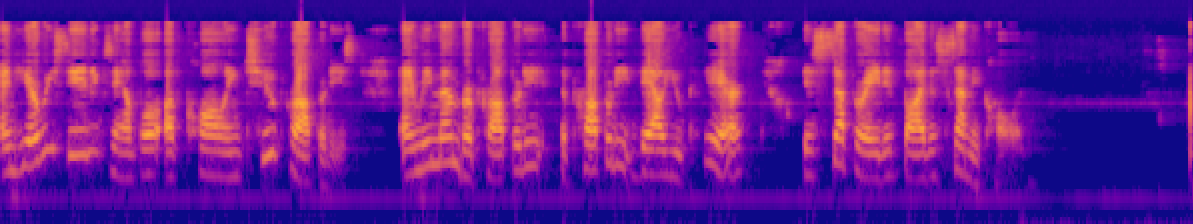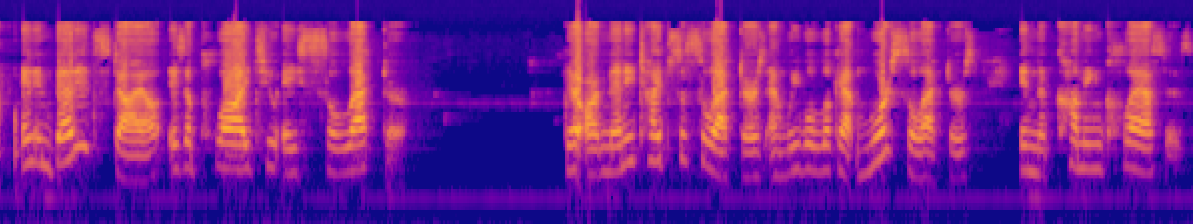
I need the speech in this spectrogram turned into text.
And here we see an example of calling two properties. And remember, property the property value pair is separated by the semicolon. An embedded style is applied to a selector. There are many types of selectors, and we will look at more selectors in the coming classes.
